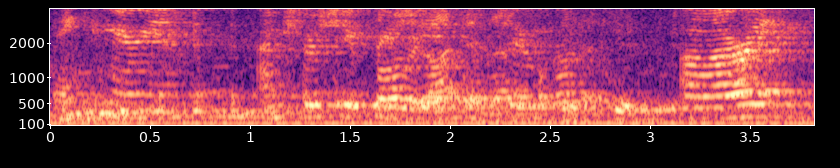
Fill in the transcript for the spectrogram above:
Thank you, Marion. I'm sure she appreciates it too. All right.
